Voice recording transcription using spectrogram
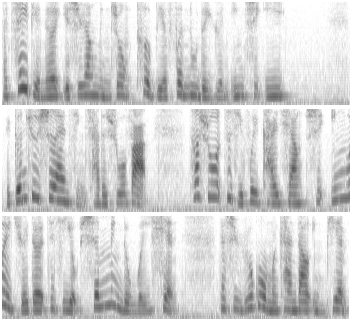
那这一点呢，也是让民众特别愤怒的原因之一。也根据涉案警察的说法，他说自己会开枪是因为觉得自己有生命的危险。但是如果我们看到影片，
